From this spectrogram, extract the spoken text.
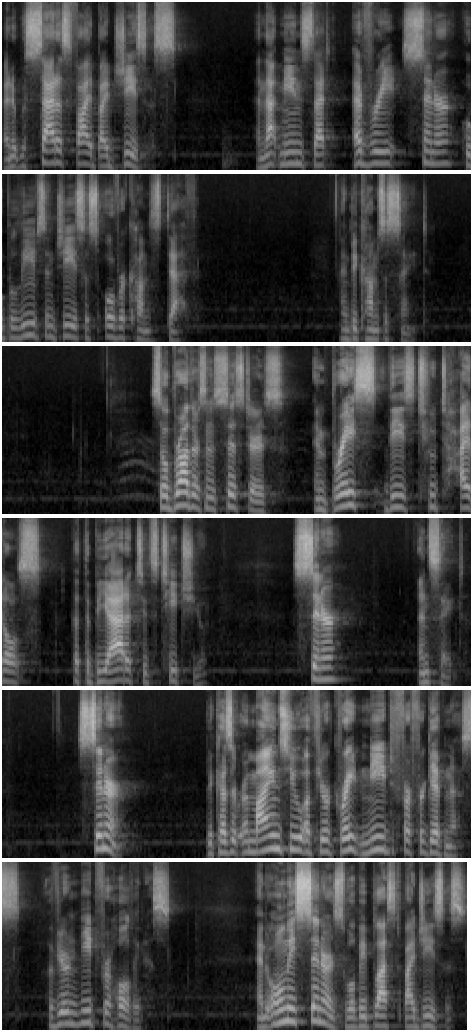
and it was satisfied by Jesus. And that means that every sinner who believes in Jesus overcomes death and becomes a saint. So, brothers and sisters, embrace these two titles that the Beatitudes teach you sinner and saint. Sinner, because it reminds you of your great need for forgiveness, of your need for holiness. And only sinners will be blessed by Jesus.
